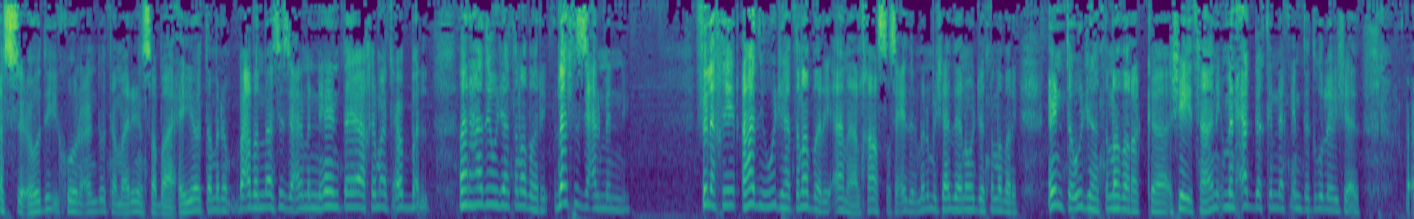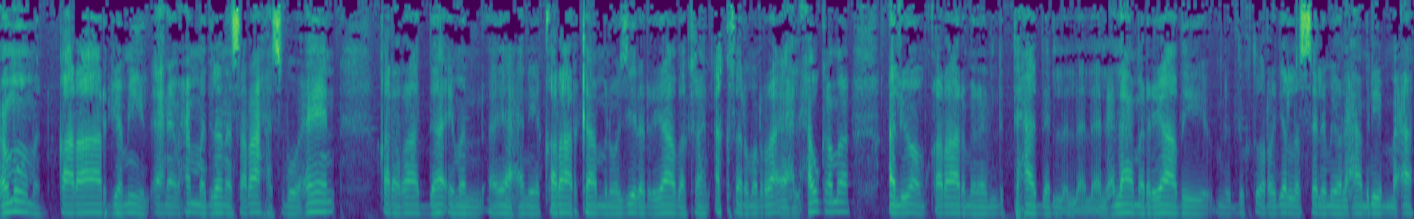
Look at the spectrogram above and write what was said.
السعودي يكون عنده تمارين صباحية وتمارين بعض الناس يزعل مني أنت يا أخي ما تحب. أنا هذه وجهة نظري لا تزعل مني. في الأخير هذه وجهة نظري أنا الخاصة سعيد المرمش هذه أنا وجهة نظري. أنت وجهة نظرك آه، شيء ثاني؟ من حقك إنك أنت تقول اي شيء عموما قرار جميل. إحنا محمد لنا صراحة أسبوعين. قرارات دائما آه، يعني قرار كان من وزير الرياضة كان أكثر من رائع الحوكمة. اليوم قرار من الاتحاد ال- ال- ال- الإعلام الرياضي من الدكتور رجل السلمي والعاملين معه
